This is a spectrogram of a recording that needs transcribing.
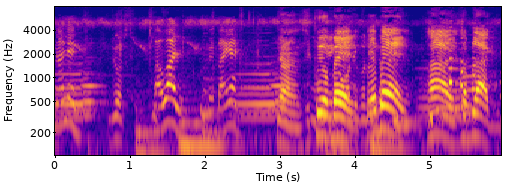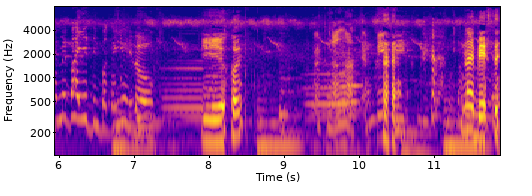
Nalin. Diyos. Bawal. May bayad. Yan, si Kuya Bel. Kuya Bel, hi, sa vlog. Ay, may bayad din ba gayon? Yun. Nga nga. Na, busy.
